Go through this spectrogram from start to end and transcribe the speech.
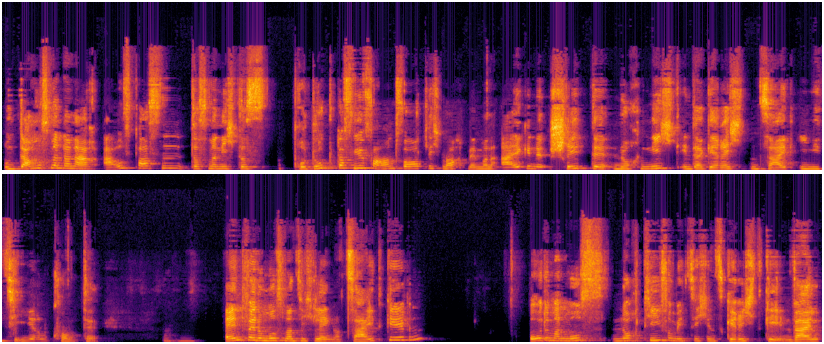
Und da muss man dann auch aufpassen, dass man nicht das Produkt dafür verantwortlich macht, wenn man eigene Schritte noch nicht in der gerechten Zeit initiieren konnte. Mhm. Entweder muss man sich länger Zeit geben oder man muss noch tiefer mit sich ins Gericht gehen, weil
